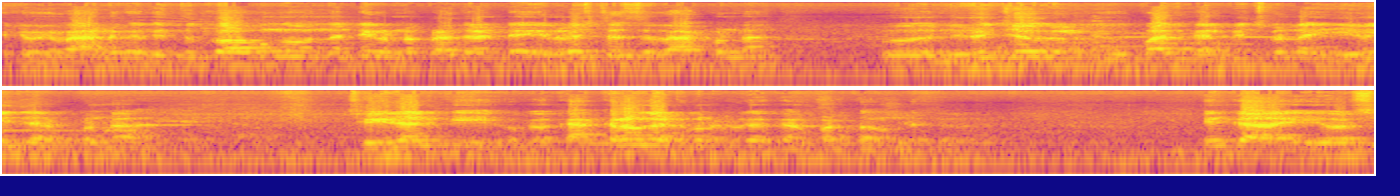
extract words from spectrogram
ఇక్కడికి రానుక ఎందుకు కోపంగా ఉందంటే ఇక్కడ ఉన్న ప్రజలంటే ఇన్వెస్టర్స్ రాకుండా నిరుద్యోగులకు ఉపాధి కల్పించకుండా ఏమీ జరగకుండా చేయడానికి ఒక కంకణం కట్టుకున్నట్టుగా కనపడతా ఉంది. ఇంకా ఈ వర్ష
